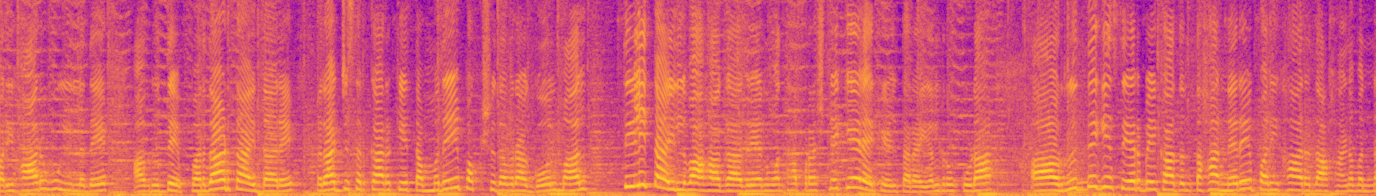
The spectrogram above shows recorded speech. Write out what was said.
ಪರಿಹಾರವೂ ಇಲ್ಲದೆ ಆ ವೃದ್ಧೆ ಪರದಾಡ್ತಾ ಇದ್ದಾರೆ. ರಾಜ್ಯ ಸರ್ಕಾರಕ್ಕೆ ತಮ್ಮದೇ ಪಕ್ಷದವರ ಗೋಲ್ಮಾಲ್ ತಿಳಿತಾ ಇಲ್ವಾ ಹಾಗಾದ್ರೆ ಅನ್ನುವಂತಹ ಪ್ರಶ್ನೆ ಕೇಳೇ ಕೇಳ್ತಾರೆ ಎಲ್ಲರೂ ಕೂಡ. ಆ, ವೃದ್ಧೆಗೆ ಸೇರಬೇಕಾದಂತಹ ನೆರೆ ಪರಿಹಾರದ ಹಣವನ್ನ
